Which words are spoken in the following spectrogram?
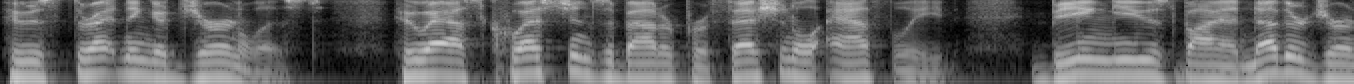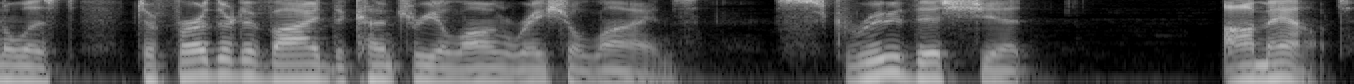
who is threatening a journalist who asked questions about a professional athlete being used by another journalist to further divide the country along racial lines. Screw this shit. I'm out.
